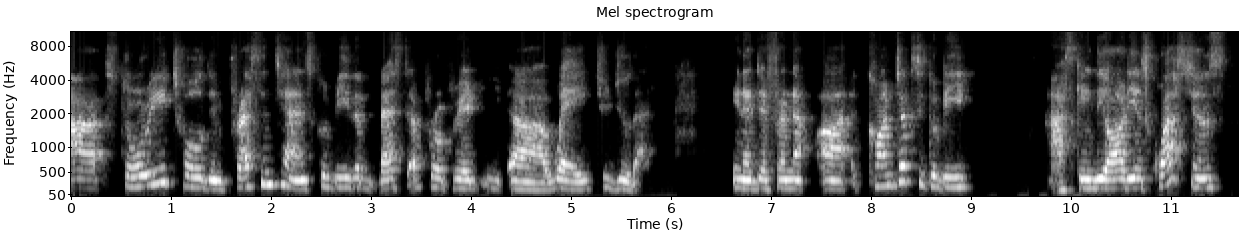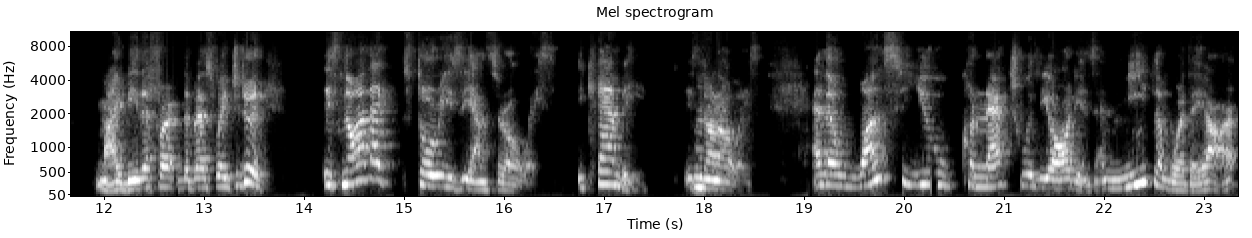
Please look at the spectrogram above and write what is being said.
a story told in present tense could be the best appropriate uh, way to do that in a different uh, context. It could be asking the audience questions, might be the, fir- the best way to do it. It's not like story is the answer always. It can be, it's mm-hmm. not always. And then once you connect with the audience and meet them where they are,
